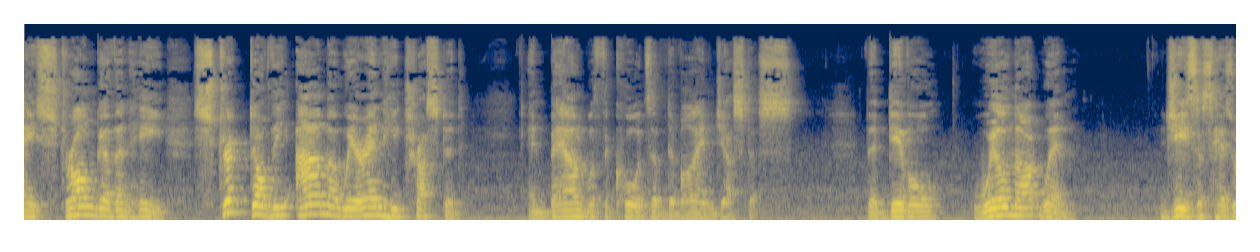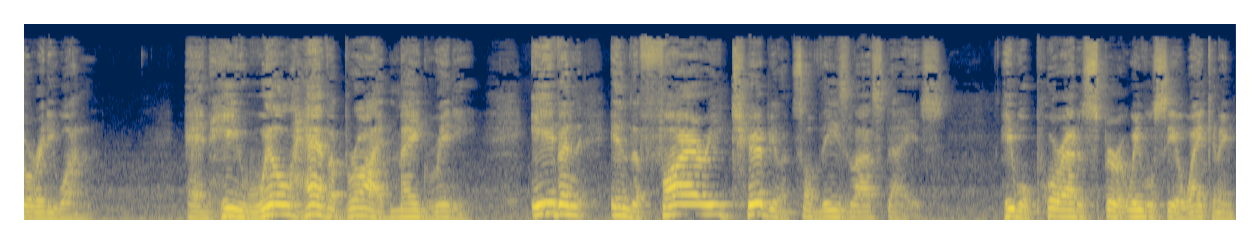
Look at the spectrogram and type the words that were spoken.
a stronger than he, stripped of the armor wherein he trusted and bound with the cords of divine justice. The devil will not win. Jesus has already won. And he will have a bride made ready, even in the fiery turbulence of these last days. He will pour out his spirit. We will see awakening.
